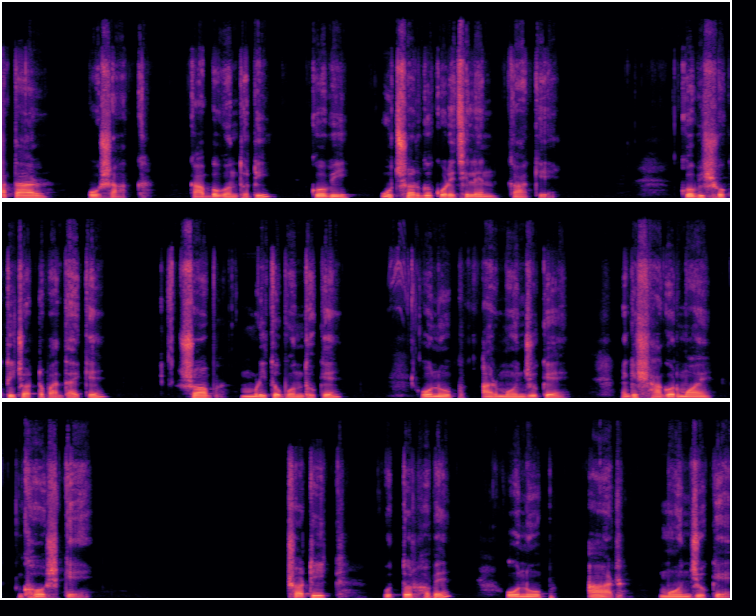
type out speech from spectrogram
পাতার পোশাক। কাব্যগ্রন্থটি কবি উৎসর্গ করেছিলেন কাকে? কবি শক্তি চট্টোপাধ্যায়কে, সব মৃত বন্ধুকে, অনুপ আর মঞ্জুকে, নাকি সাগরময় ঘোষকে? সঠিক উত্তর হবে অনুপ আর মঞ্জুকে।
